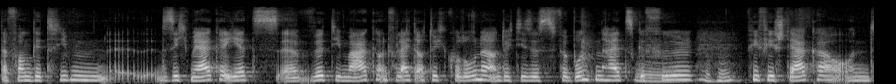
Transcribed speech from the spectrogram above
davon getrieben, äh, dass ich merke, jetzt äh, wird die Marke und vielleicht auch durch Corona und durch dieses Verbundenheitsgefühl mhm. mhm. viel, viel stärker. Und,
